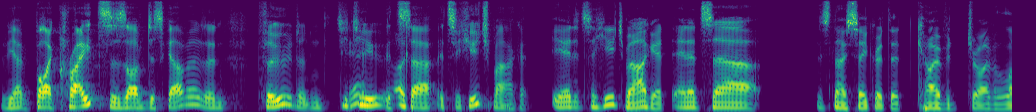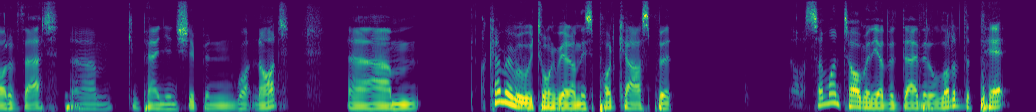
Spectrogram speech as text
you know buy crates as I've discovered and food and Did yeah, you- It's uh, it's a huge market. Yeah, it's a huge market, and it's uh, it's no secret that COVID drove a lot of that um, companionship and whatnot. Um, I can't remember what we were talking about on this podcast, but someone told me the other day that a lot of the pet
